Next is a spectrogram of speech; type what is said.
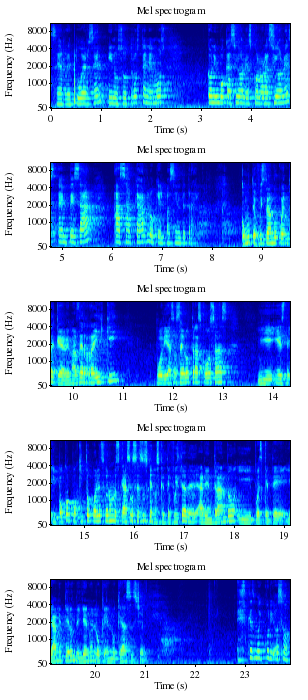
se retuercen y nosotros tenemos con invocaciones, con oraciones, a empezar a sacar lo que el paciente trae. ¿Cómo te fuiste dando cuenta que además de Reiki podías hacer otras cosas? Y, este, y poco a poquito, ¿cuáles fueron los casos esos que en los que te fuiste adentrando y pues que te ya metieron de lleno en lo que, en lo que haces, Shelly? Es que es muy curioso.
